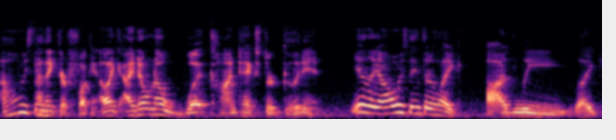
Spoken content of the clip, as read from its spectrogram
I always think, I think they're fucking like I don't know what context they're good in. yeah, like I always think they're like oddly like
